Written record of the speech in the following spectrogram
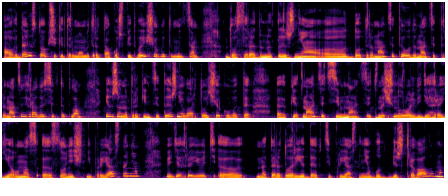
А в день стопчики термометри також підвищуватимуться до середини тижня е, до 13, 11-13 градусів тепла. І вже наприкінці тижня варто очікувати е, 15-17. Значну роль відіграє у нас е, сонячні прояснення. Відіграють е, на території, де ці прояснення будуть більш тривалими,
